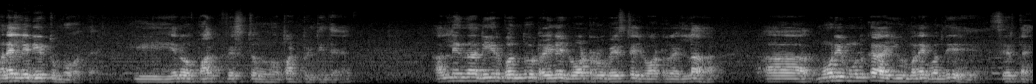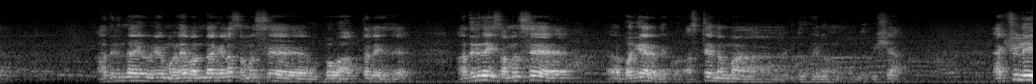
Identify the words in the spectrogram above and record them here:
ಮನೆಯಲ್ಲಿ ನೀರು ತುಂಬ ಹೋಗುತ್ತೆ ಈ ಏನು ಪಾರ್ಕ್ ವೆಸ್ಟ್ ಅಪಾರ್ಟ್ಮೆಂಟ್ ಇದೆ. ಅಲ್ಲಿಂದ ನೀರು ಬಂದು ಡ್ರೈನೇಜ್ ವಾಟರು, ವೇಸ್ಟೇಜ್ ವಾಟರ್ ಎಲ್ಲ ಮೋರಿ ಮೂಲಕ ಇವ್ರ ಮನೆಗೆ ಬಂದು ಸೇರ್ತಾ ಇದ್ದಾರೆ. ಅದರಿಂದ ಇವರಿಗೆ ಮಳೆ ಬಂದಾಗೆಲ್ಲ ಸಮಸ್ಯೆ ಉದ್ಭವ ಆಗ್ತಾನೇ ಇದೆ. ಅದರಿಂದ ಈ ಸಮಸ್ಯೆ ಬಗೆಹರಬೇಕು. ಅಷ್ಟೇ ನಮ್ಮ ಇದು ಏನು ಒಂದು ವಿಷಯ. ಆ್ಯಕ್ಚುಲಿ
